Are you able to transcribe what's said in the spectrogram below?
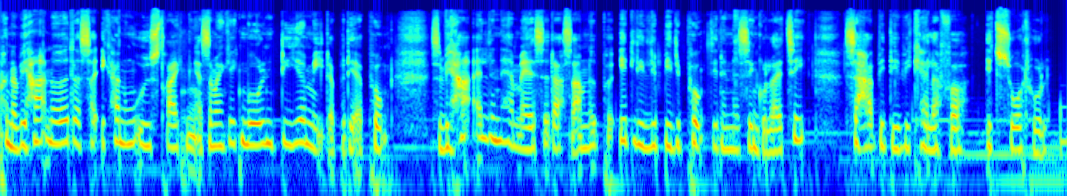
Og når vi har noget, der så ikke har nogen udstrækning, altså man kan ikke måle en diameter på det her punkt, så vi har al den her masse, der er samlet på et lille bitte punkt i den her singularitet, så har vi det, vi kalder for et sort hul.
